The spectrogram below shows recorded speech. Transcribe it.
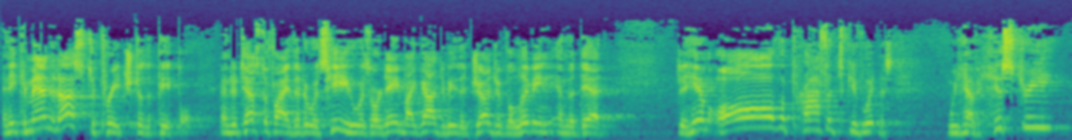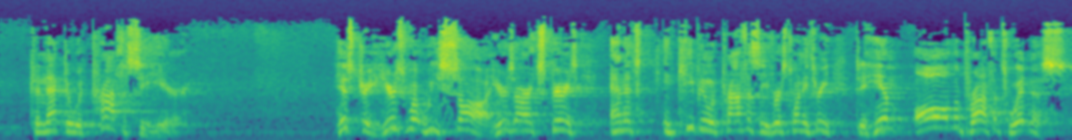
And he commanded us to preach to the people and to testify that it was he who was ordained by God to be the judge of the living and the dead. To him, all the prophets give witness. We have history connected with prophecy here. History, here's what we saw, here's our experience, and it's in keeping with prophecy. Verse 23 To him, all the prophets witness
